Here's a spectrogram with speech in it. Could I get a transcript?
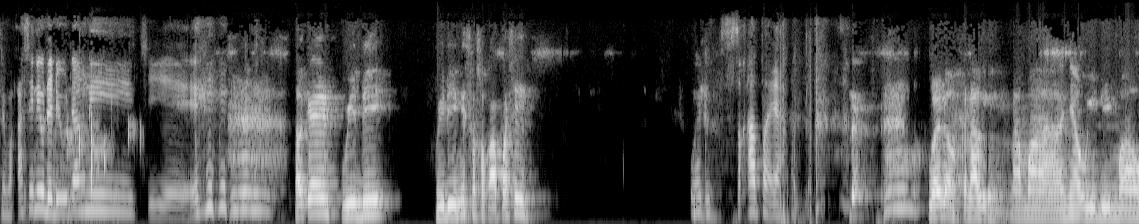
Terima kasih nih udah diundang nih. Cie. Oke, Widi. Widi ini sosok apa sih? Waduh, sosok apa ya? Boleh dong kenalin. Namanya Widi mau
